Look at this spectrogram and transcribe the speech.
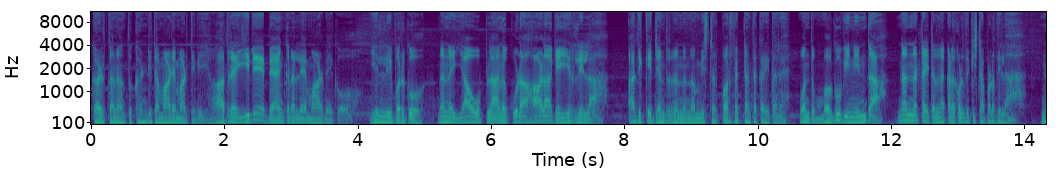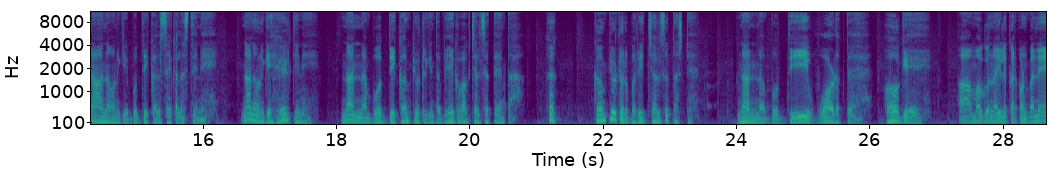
ಕಳ್ತನ ಅಂತೂ ಖಂಡಿತ ಮಾಡೇ ಮಾಡ್ತೀವಿ. ಆದ್ರೆ ಇದೇ ಬ್ಯಾಂಕ್ನಲ್ಲೇ ಮಾಡಬೇಕು. ಇಲ್ಲಿವರೆಗೂ ನನ್ನ ಯಾವ ಪ್ಲಾನು ಕೂಡ ಹಾಳಾಗೇ ಇರಲಿಲ್ಲ. ಅದಕ್ಕೆ ಜನರು ನನ್ನನ್ನು ಮಿಸ್ಟರ್ ಪರ್ಫೆಕ್ಟ್ ಅಂತ ಕರೀತಾರೆ. ಒಂದು ಮಗುವಿನಿಂದ ನನ್ನ ಟೈಟಲ್ನ ಕಳ್ಕೊಳ್ಳೋದಕ್ಕೆ ಇಷ್ಟಪಡೋದಿಲ್ಲ. ನಾನು ಅವನಿಗೆ ಬುದ್ಧಿ ಕಲಸೇ ಕಲಿಸ್ತೀನಿ. ನಾನು ಅವನಿಗೆ ಹೇಳ್ತೀನಿ ನನ್ನ ಬುದ್ಧಿ ಕಂಪ್ಯೂಟರ್ಗಿಂತ ವೇಗವಾಗಿ ಚಲಿಸುತ್ತೆ ಅಂತ. ಕಂಪ್ಯೂಟರ್ ಬರೀ ಚಲಿಸುತ್ತಷ್ಟೇ ನನ್ನ ಬುದ್ಧಿ ಓಡುತ್ತೆ. ಹೋಗಿ ಆ ಮಗುನ ಇಲ್ಲಿ ಕರ್ಕೊಂಡು ಬನ್ನಿ.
